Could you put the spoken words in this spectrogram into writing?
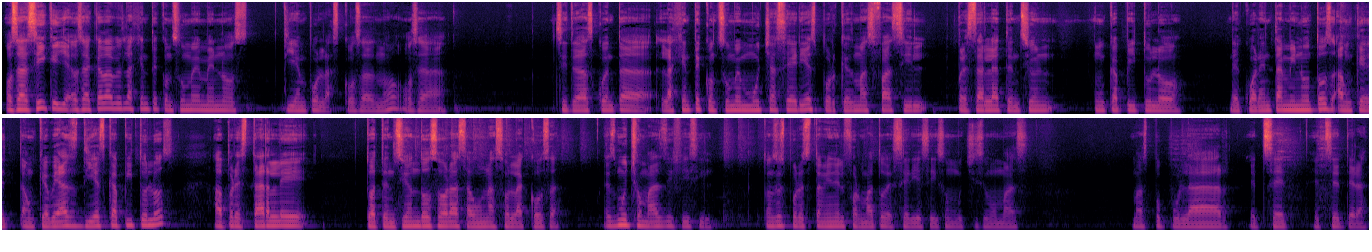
O sea, sí que ya, o sea, cada vez la gente consume menos tiempo las cosas, ¿no? O sea, si te das cuenta, la gente consume muchas series porque es más fácil prestarle atención un capítulo de 40 minutos, aunque, aunque veas 10 capítulos, a prestarle tu atención dos horas a una sola cosa. Es mucho más difícil. Entonces por eso también el formato de serie se hizo muchísimo más, más popular, etcétera.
